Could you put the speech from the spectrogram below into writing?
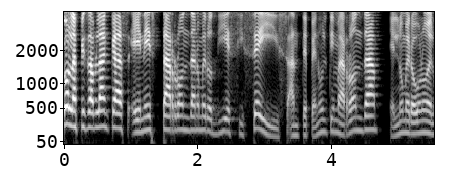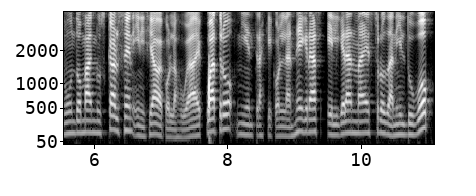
Con las piezas blancas en esta ronda número 16, ante penúltima ronda, el número uno del mundo Magnus Carlsen iniciaba con la jugada de 4, mientras que con las negras el gran maestro Daniel Dubov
